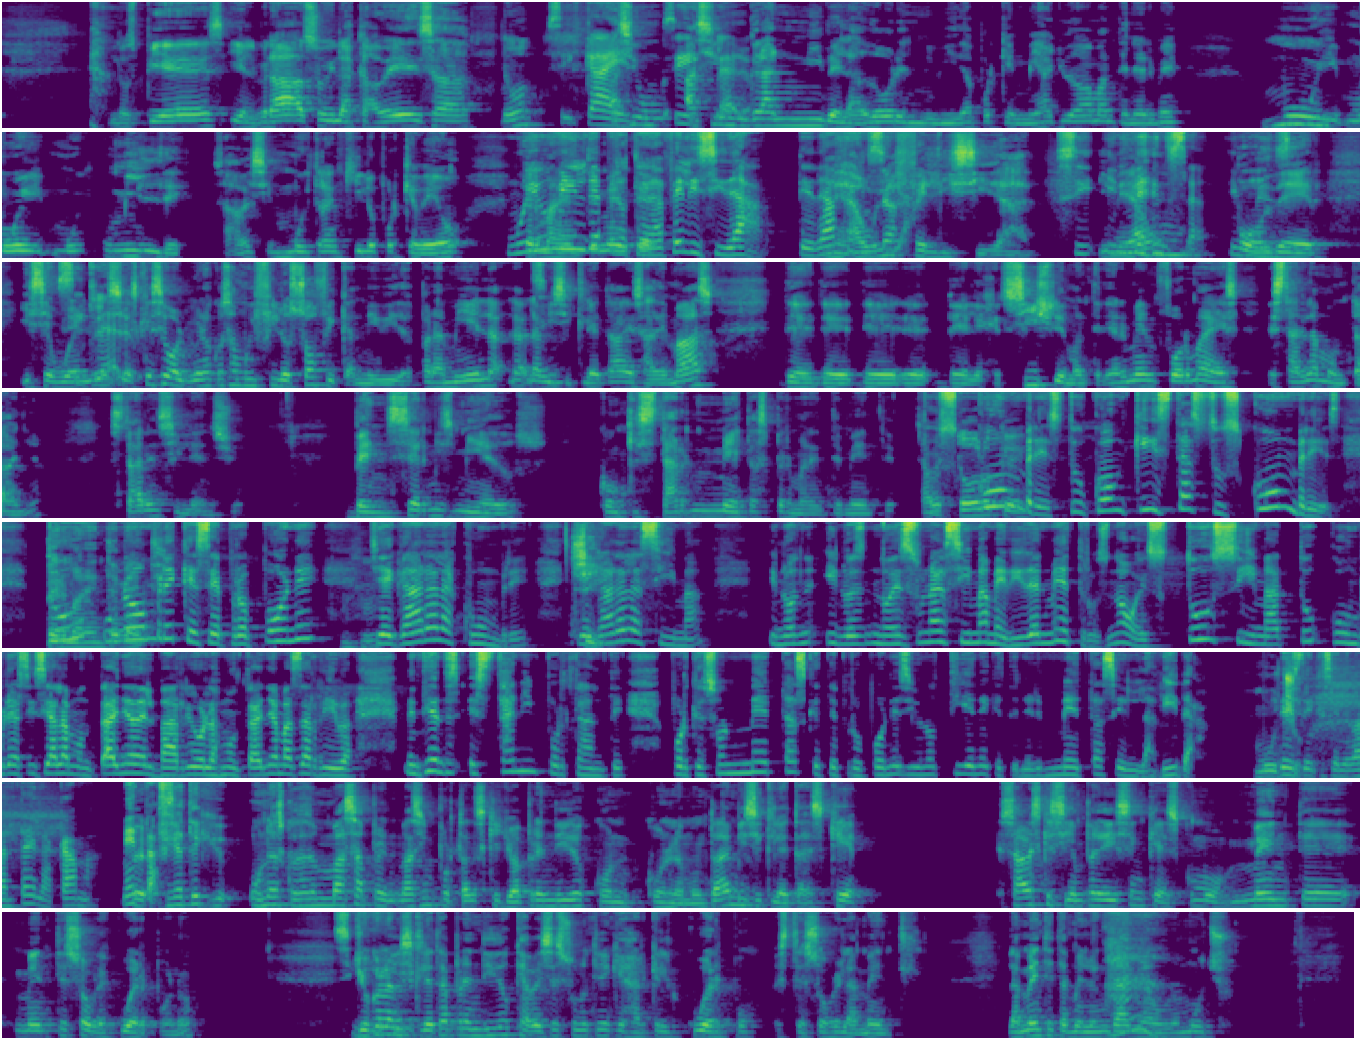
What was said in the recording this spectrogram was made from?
los pies y el brazo y la cabeza, ¿no? Sí, cae. Ha sido, un, un gran nivelador en mi vida porque me ha ayudado a mantenerme muy, muy, muy humilde, ¿sabes? Y muy tranquilo porque veo. Muy humilde, pero te da felicidad. Te da me da una felicidad. Sí, y inmensa, me da un poder. Y se vuelve, es que se volvió una cosa muy filosófica en mi vida. Para mí la, la, bicicleta es, además de, de, de, del ejercicio y de mantenerme en forma, es estar en la montaña, estar en silencio, vencer mis miedos, conquistar metas permanentemente. ¿Sabes? Tus Todo cumbres, tú conquistas tus cumbres. Tú, un hombre que se propone llegar a la cumbre, llegar a la cima, y, no, y no, es, no, es, una cima medida en metros, no, es tu cima, tu cumbre, así sea la montaña del barrio o la montaña más arriba. ¿Me entiendes? Es tan importante porque son metas que te propones y uno tiene que tener metas en la vida. Desde que se levanta de la cama. Metas. fíjate que una de las cosas más, más importantes que yo he aprendido con, con la montada en bicicleta es que, sabes que siempre dicen que es como mente, mente sobre cuerpo, ¿no? Yo con la bicicleta he aprendido que a veces uno tiene que dejar que el cuerpo esté sobre la mente. La mente también lo engaña a ah. uno mucho.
